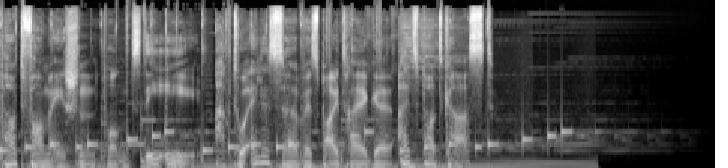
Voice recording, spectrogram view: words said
Podformation.de Aktuelle Servicebeiträge als Podcast.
